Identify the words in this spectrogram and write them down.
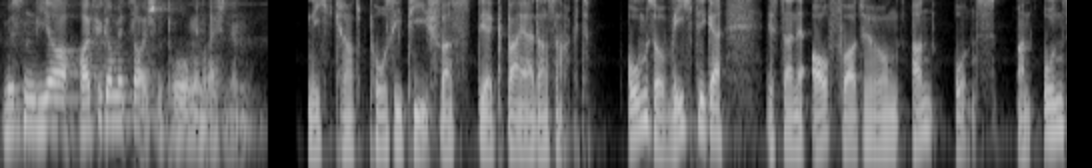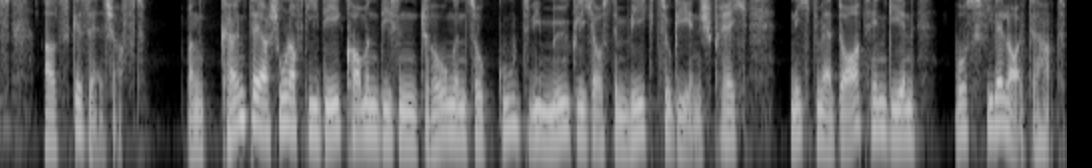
müssen wir häufiger mit solchen Drohungen rechnen nicht gerade positiv, was Dirk Bayer da sagt. Umso wichtiger ist seine Aufforderung an uns, an uns als Gesellschaft. Man könnte ja schon auf die Idee kommen, diesen Drohungen so gut wie möglich aus dem Weg zu gehen, sprich nicht mehr dorthin gehen, wo es viele Leute hat.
